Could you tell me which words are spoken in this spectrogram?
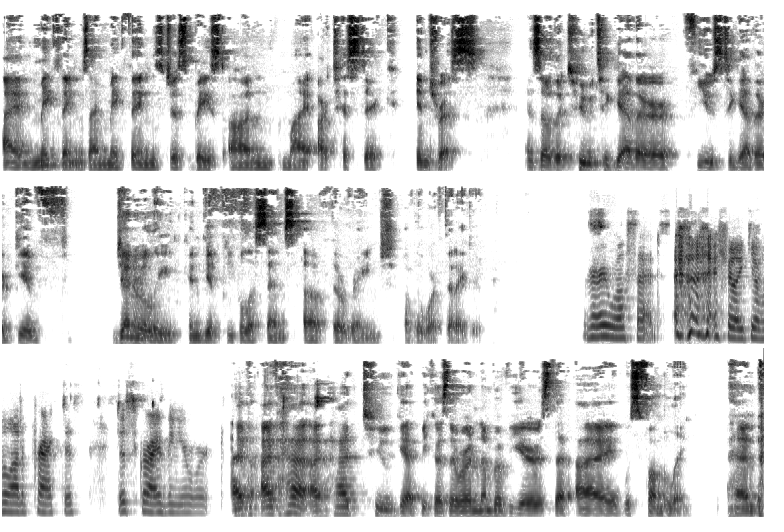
I make things. I make things just based on my artistic interests. And so the two together, fused together, give generally can give people a sense of the range of the work that I do. Very well said. I feel like you have a lot of practice describing your work. I've I've had I've had to get because there were a number of years that I was fumbling and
